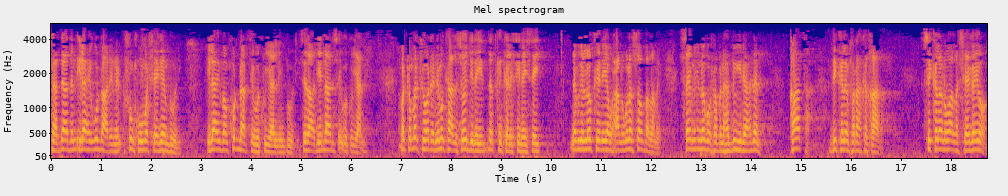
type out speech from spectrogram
haddaadan ilaahay ugu dhaarinin runkuuma sheegeen buu yidhi. Ilaahay baan ku dhaartay way ku yaalleen buu yidhi. Sidaa adii dhaarisay way ku yaalleen marka markii hore nimankaa la soo diray dadkan kale sinaysay nabiga loo keenaya waxaa lagula soo ballamay. Saynu inagu rabna hadduu yidhaahdaan qaata haddii kale faraha ka qaada. Si kalena waa la sheegayo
